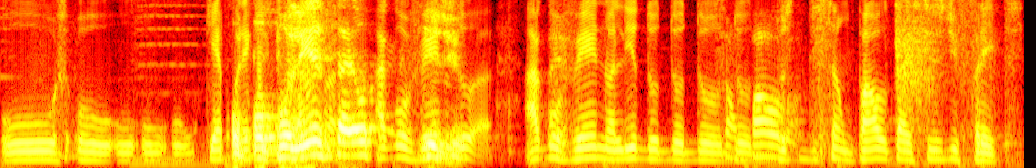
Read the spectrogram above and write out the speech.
O, o, o, o que é o populista é o a governo, a governo ali do, do, do, São do, do de São Paulo, Tarcísio de Freitas.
